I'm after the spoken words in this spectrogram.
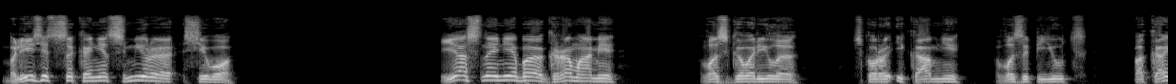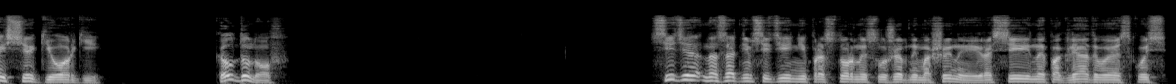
«Близится конец мира сего. Ясное небо громами возговорило, скоро и камни возопьют. Покайся, Георгий!» Колдунов Сидя на заднем сиденье просторной служебной машины и рассеянно поглядывая сквозь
